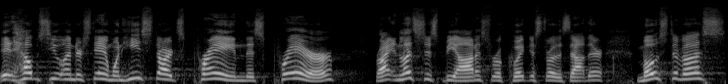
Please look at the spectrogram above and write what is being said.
It helps you understand when he starts praying this prayer, right? And let's just be honest, real quick, just throw this out there. Most of us,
